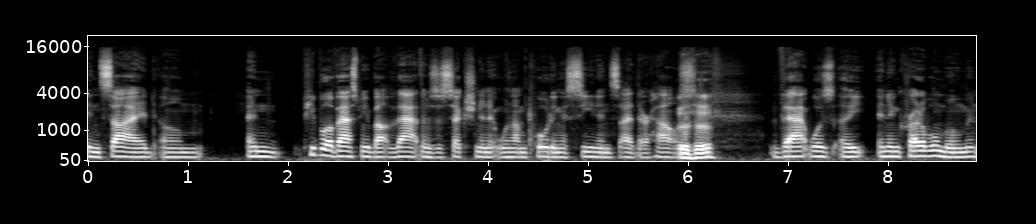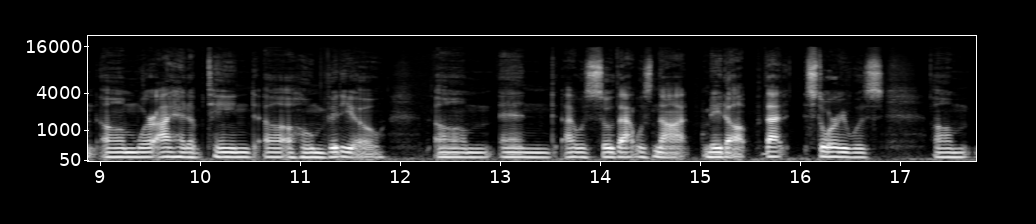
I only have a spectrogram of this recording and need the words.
inside, um, and people have asked me about that. There's a section in it when I'm quoting a scene inside their house. Mhm. That was a an incredible moment um, where I had obtained uh, a home video, um, and I was so that was not made up. That story was um,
